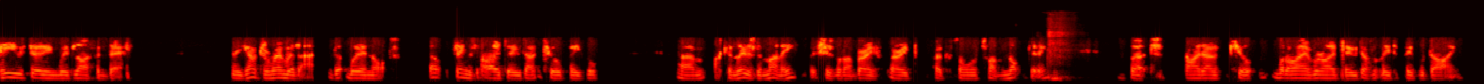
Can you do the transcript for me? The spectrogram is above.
he was dealing with life and death. Now, you have to remember that that we're not. Uh, Things that I do don't kill people. Um, I can lose the money, which is what I'm very, very focused on all the time not doing. But I don't kill. Whatever I do doesn't lead to people dying.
